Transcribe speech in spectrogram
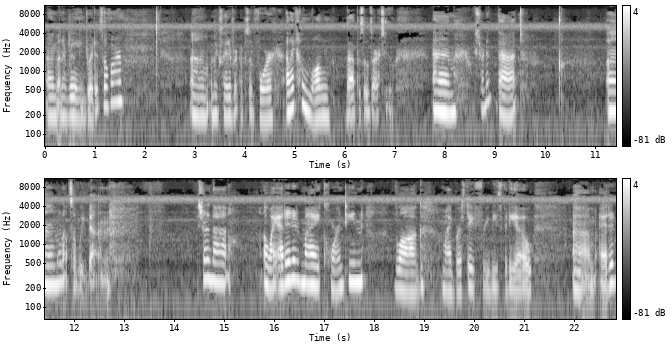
um, and I really enjoyed it so far. Um, I'm excited for episode four. I like how long the episodes are too. Um, we started that. Um, what else have we done? I started that. Oh, I edited my quarantine vlog, my birthday freebies video. Um, I edited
